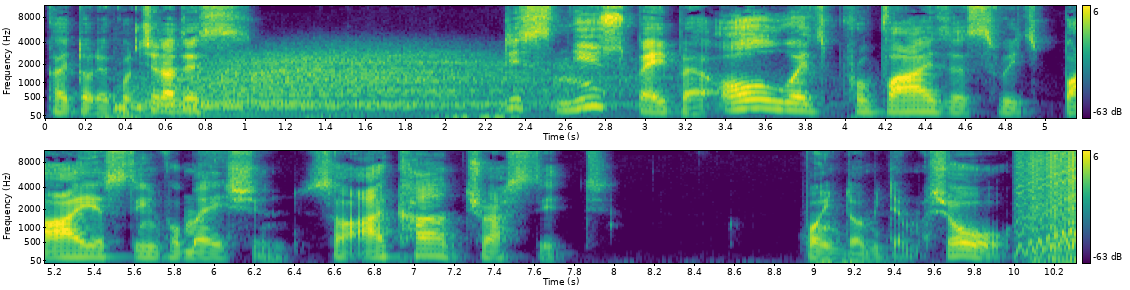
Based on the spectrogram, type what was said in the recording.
回答例こちらです。This newspaper always provides us with biased information, so I can't trust it. ポイントを見てみましょう。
